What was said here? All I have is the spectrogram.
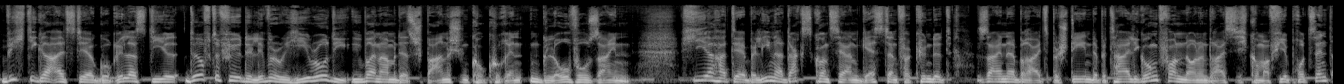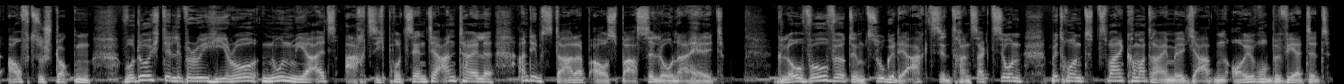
Wichtiger als der Gorillas-Deal dürfte für Delivery Hero die Übernahme des spanischen Konkurrenten Glovo sein. Hier hat der Berliner DAX-Konzern gestern verkündet, seine bereits bestehende Beteiligung von 39,4 Prozent aufzustocken, wodurch Delivery Hero nun mehr als 80 Prozent der Anteile an dem Startup aus Barcelona hält. Glovo wird im Zuge der Aktientransaktion mit rund 2,3 Milliarden Euro bewertet.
